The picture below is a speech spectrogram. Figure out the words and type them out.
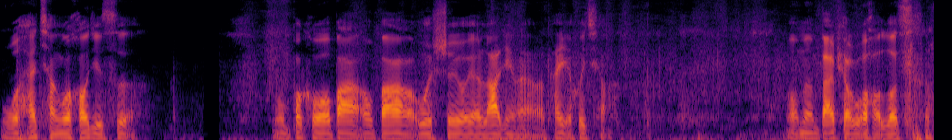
我还抢过好几次，我包括我把我把我室友也拉进来了，他也会抢。我们白嫖过好多次了，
